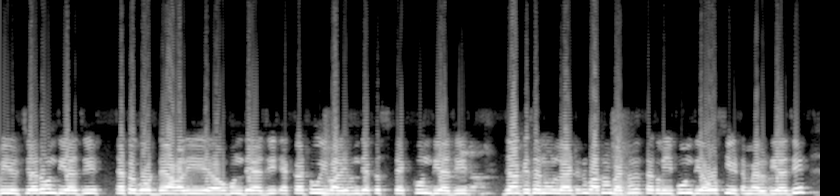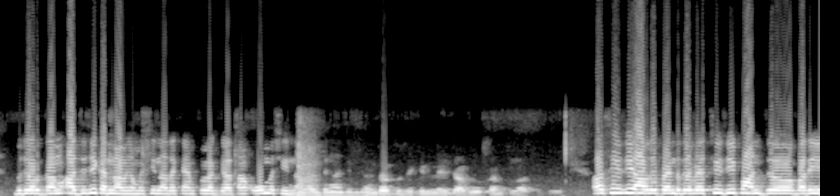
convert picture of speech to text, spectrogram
ਵੀਲ ਚੇਅਰ ਹੁੰਦੀ ਹੈ ਜੀ ਇੱਕ ਗੋਡਿਆਂ ਵਾਲੀ ਹੁੰਦੀ ਹੈ ਜੀ ਇੱਕ ਢੂਈ ਵਾਲੀ ਹੁੰਦੀ ਹੈ ਇੱਕ ਸਟਿੱਕ ਹੁੰਦੀ ਹੈ ਜੀ ਜਾਂ ਕਿਸੇ ਨੂੰ ਲੈਟਰਿਨ ਬਾਥਰੂਮ ਬੈਠਣ ਦੀ ਤਕਲੀਫ ਹੁੰਦੀ ਹੈ ਉਹ ਸੀਟ ਮਿਲਦੀ ਹੈ ਜੀ। ਬਜ਼ੁਰਗਾਂ ਨੂੰ ਅੱਜ ਜੀ ਕਰਨ ਵਾਲੀਆਂ ਮਸ਼ੀਨਾਂ ਦਾ ਕੈਂਪ ਲੱਗਿਆ ਤਾਂ ਉਹ ਮਸ਼ੀਨਾਂ ਮਿਲਦੀਆਂ ਜੀ ਬਜ਼ੁਰਗਾਂ ਹੁਣ ਤੱਕ ਤੁਸੀਂ ਕਿੰਨੇ ਜਾਗਰੂਕ ਕੈਂਪ ਲਾ ਚੁੱਕੇ ਹੋ। ਅਸੀਂ ਜੀ ਆਪਦੇ ਪਿੰਡ ਦੇ ਵਿੱਚ ਹੀ ਜੀ ਪੰਜ ਵਾਰੀ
